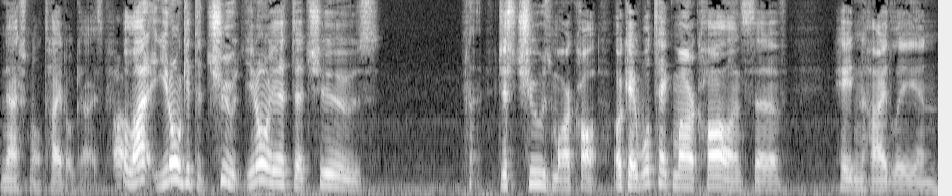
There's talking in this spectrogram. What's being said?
national title guys. Oh. A lot. You don't get to choose. You don't get to choose. Just choose Mark Hall. Okay, we'll take Mark Hall instead of Hayden Hidlay and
